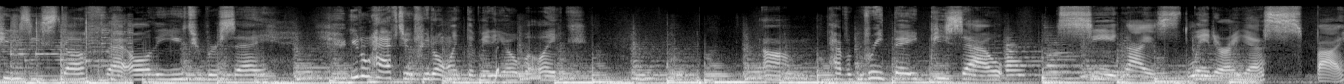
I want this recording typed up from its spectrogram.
cheesy stuff that all the YouTubers say. You don't have to if you don't like the video, but like, um, have a great day. Peace out. See you guys later, I guess. Bye.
